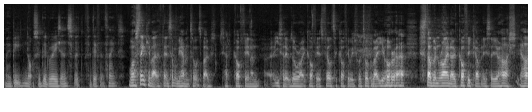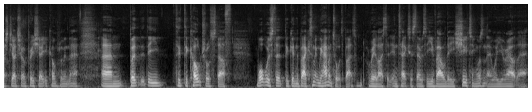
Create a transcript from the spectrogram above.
maybe not so good reasons for, for different things. Well, I was thinking about it, something we haven't talked about. We just had coffee, and uh, you said it was all right coffee. It's filter coffee, which we'll talk about your uh, stubborn rhino coffee company. So you're harsh, you're harsh judge. So I appreciate your compliment there. Um, but the the, the cultural stuff, what was the, the good and the bad? Something we haven't talked about. I realised that in Texas there was the Uvalde shooting, wasn't there, where you were out there?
